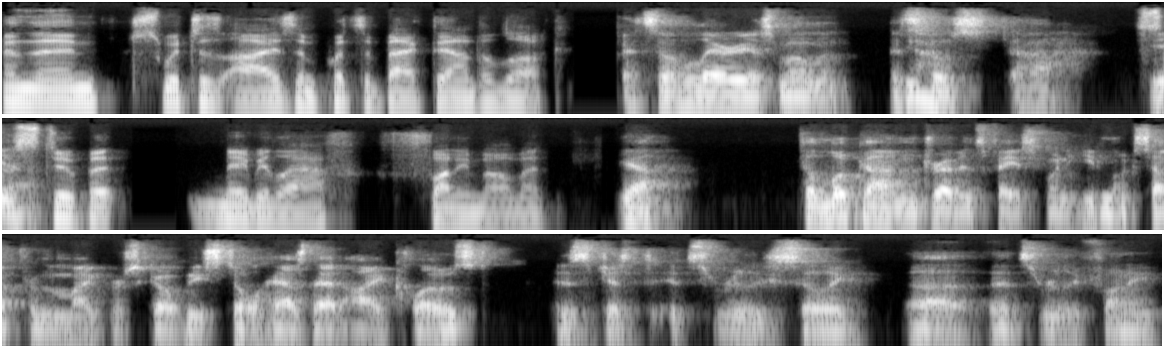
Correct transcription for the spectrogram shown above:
And then switches eyes and puts it back down to look. It's a hilarious moment. It's yeah. so uh, so yeah. stupid maybe laugh, funny moment. Yeah. The look on Drebin's face when he looks up from the microscope and he still has that eye closed is just, it's really silly. Uh, that's really funny.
